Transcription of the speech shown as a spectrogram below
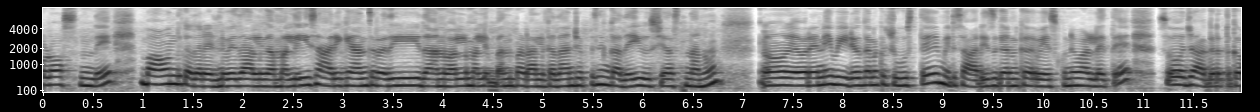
కూడా వస్తుంది. బాగుంది కదా రెండు విధాలుగా. మళ్ళీ ఈ సారీ క్యాన్సర్ అది దానివల్ల మళ్ళీ ఇబ్బంది పడాలి కదా అని చెప్పి చెప్పేసి ఇంకా అదే యూస్ చేస్తున్నాను. ఎవరైనా ఈ వీడియో కనుక చూస్తే మీరు సారీస్ కనుక వేసుకునే వాళ్ళైతే సో జాగ్రత్తగా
